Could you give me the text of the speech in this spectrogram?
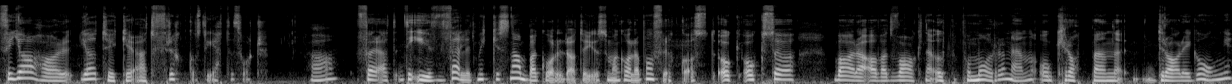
För jag, har, jag tycker att frukost är jättesvårt. Ja. För att det är väldigt mycket snabba kolhydrater just om man kollar på en frukost. Och också bara av att vakna upp på morgonen och kroppen drar igång.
